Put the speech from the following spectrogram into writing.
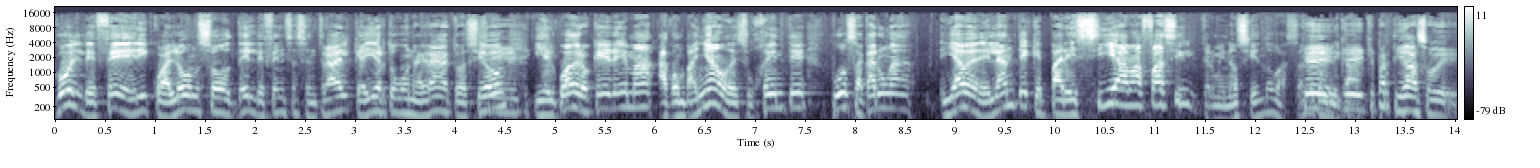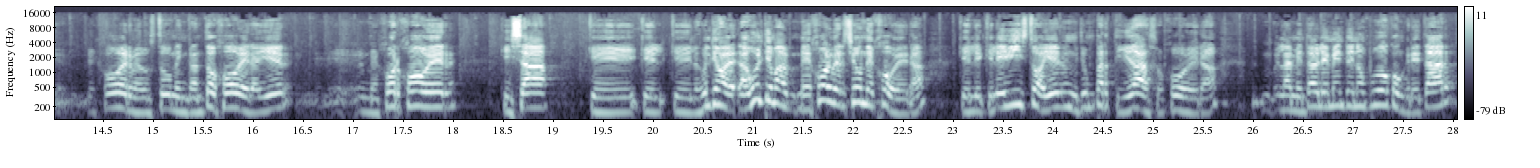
Gol de Federico Alonso del defensa central que ayer tuvo una gran actuación Sí. y el cuadro Querema acompañado de su gente pudo sacar una llave adelante que parecía más fácil, terminó siendo bastante Qué, complicado. qué- qué partidazo de, de Hover, me gustó, me encantó Hover ayer. El mejor Hover, quizá que, que, que la, última, la última mejor versión de Hover, ¿ah? que, le, que le he visto ayer, un partidazo Hover. ¿ah? Lamentablemente no pudo concretar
